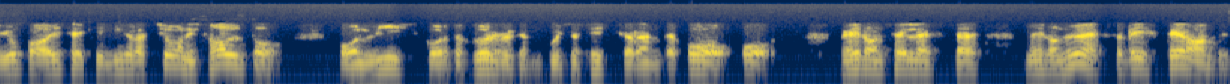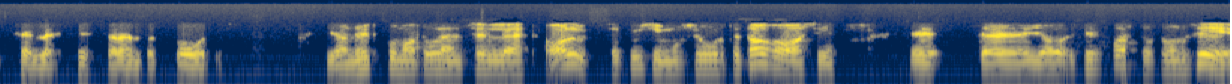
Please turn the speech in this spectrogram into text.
juba isegi migratsioonisaldo on viis korda kõrgem kui see sisserände kvoot. meil on sellest meil on üheksateist erandit sellest sisserändekvoodist. ja nüüd, kui ma tulen selle algse küsimuse juurde tagasi, et ja siis vastus on see,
